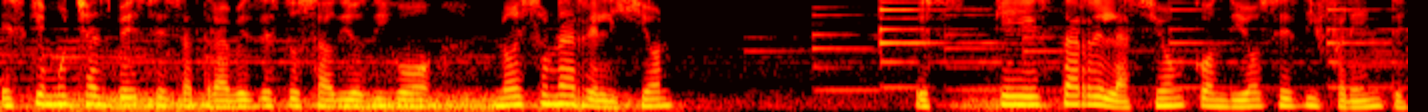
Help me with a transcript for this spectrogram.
es que muchas veces a través de estos audios digo, no es una religión, es que esta relación con Dios es diferente.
